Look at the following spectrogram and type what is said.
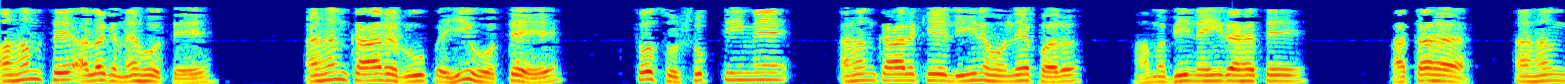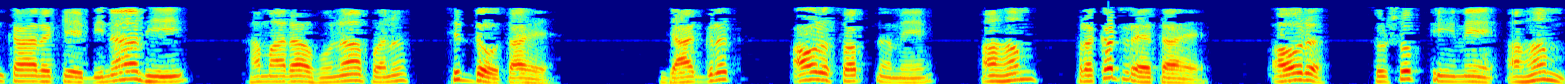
अहम से अलग न होते अहंकार रूप ही होते तो सुषुप्ति में अहंकार के लीन होने पर हम भी नहीं रहते। अतः अहंकार के बिना भी हमारा होनापन सिद्ध होता है। जागृत और स्वप्न में अहम प्रकट रहता है और सुषुप्ति में अहम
